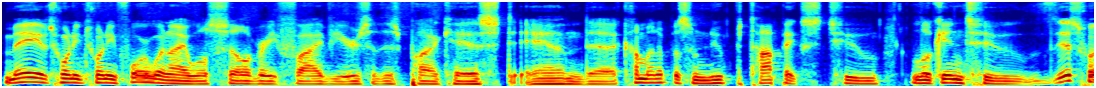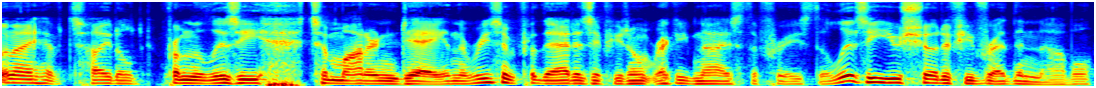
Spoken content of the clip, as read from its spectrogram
May of 2024 when I will celebrate five years of this podcast and uh, coming up with some new topics to look into. This one I have titled From the Lizzie to Modern Day. And the reason for that is if you don't recognize the phrase the Lizzie, you should if you've read the novel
